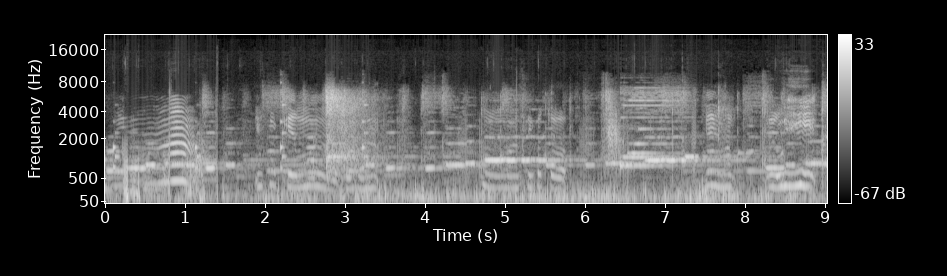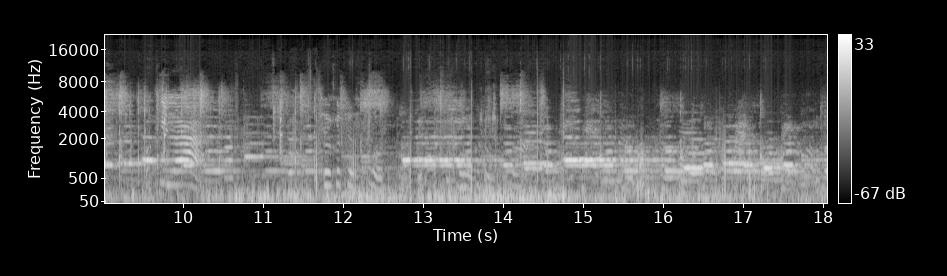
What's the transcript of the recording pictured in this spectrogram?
อืมนี่คือเกมเมอร์ จะนี่ครับลุยก็กินล่ะเธอก็จะสดโอเค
